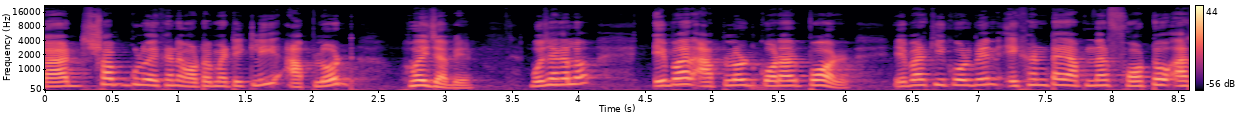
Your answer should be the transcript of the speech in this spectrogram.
কার্ড সবগুলো এখানে অটোমেটিকলি আপলোড হয়ে যাবে। বোঝা গেল? এবার আপলোড করার পর এবার কি করবেন? এখানটায় আপনার ফটো আর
